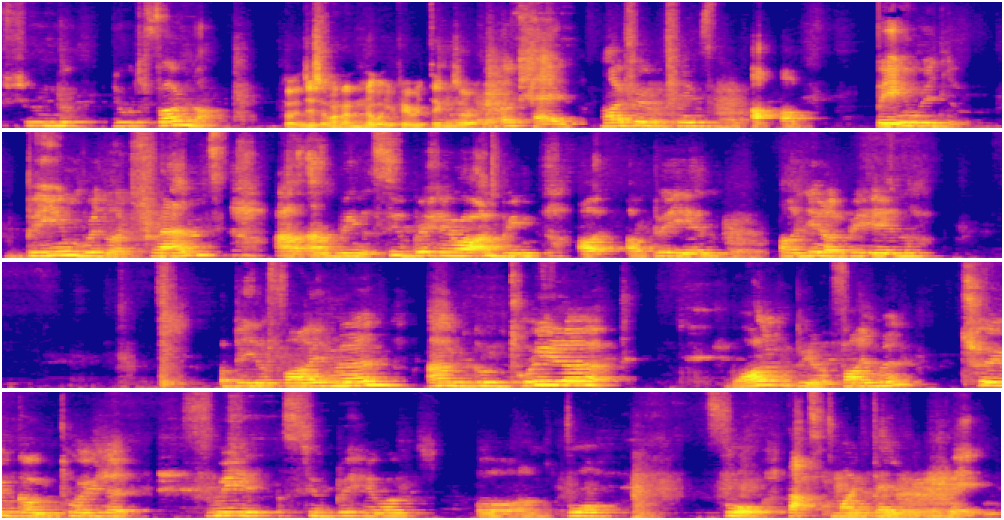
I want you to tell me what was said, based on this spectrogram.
So you, was phone up. But I just want to know what your favorite things are. Okay, my favorite things are, are being with being with my friends and, and being a superhero and being uh, uh, being uh, you know being uh, being a fireman and going to toilet. One being a fireman, two going to toilet, three superheroes, uh, and four four. That's my favorite things.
